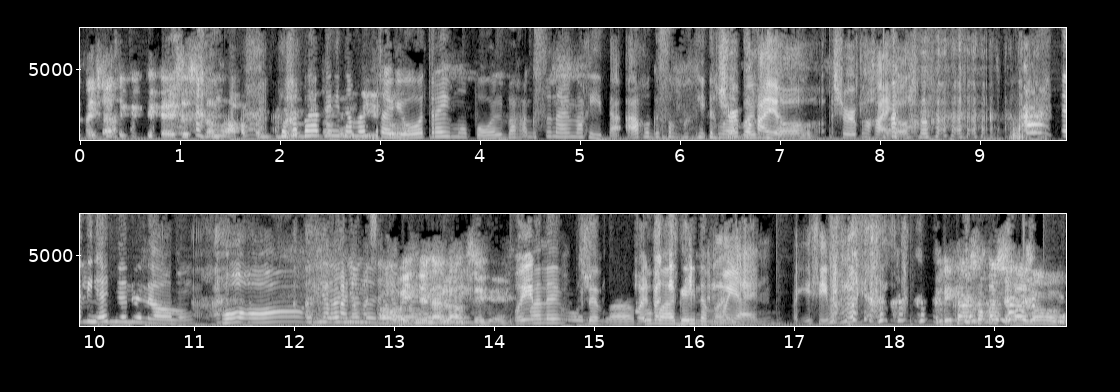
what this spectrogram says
1.5 sa atin 50 pesos lang makakapag Baka bagay naman dito. sa'yo. Try mo, Paul. Baka gusto namin makita. Ako gusto kong makita. Sure ba kayo? buhok. Sure ba kayo? Talian niya na lang. Oo. Yun naman na sa Oh, lang? wait nyo na lang. Sige. Uy, Malay mo, diba? Paul, Bumagay naman. mo yan. Pag-isipan mo yan. Hindi kaso kasi ano,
